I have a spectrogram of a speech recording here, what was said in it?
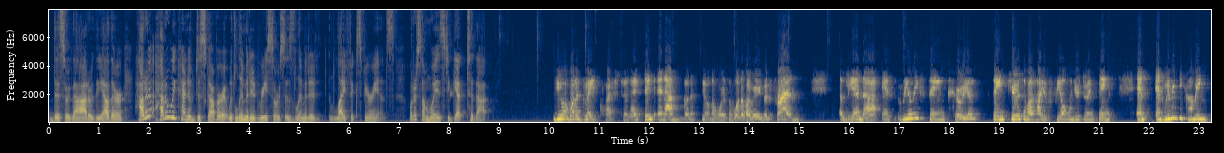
this or that or the other how do how do we kind of discover it with limited resources limited life experience what are some ways to get to that You know, what a great question. I think, and I'm going to steal the words of one of our very good friends, Eliana, is really staying curious, staying curious about how you feel when you're doing things and, and really becoming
